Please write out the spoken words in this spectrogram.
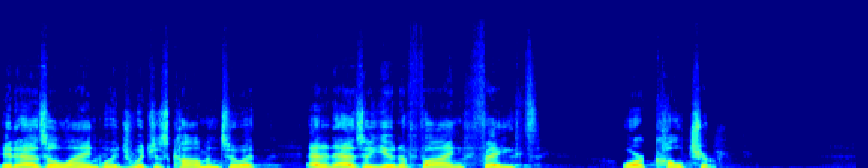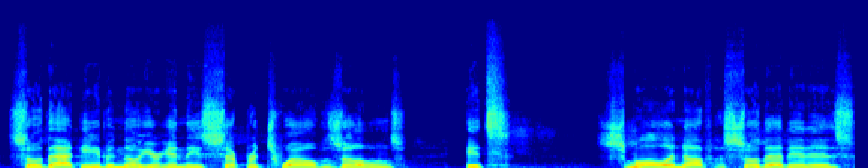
it has a language which is common to it, and it has a unifying faith or culture. So that even though you're in these separate 12 zones, it's small enough so that it is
